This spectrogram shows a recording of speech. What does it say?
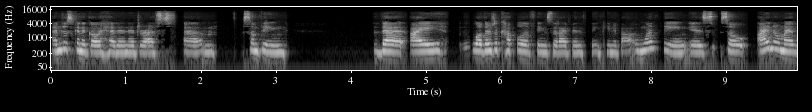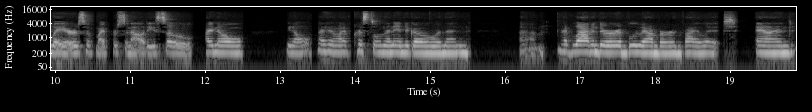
I'm just going to go ahead and address um, something that I, well, there's a couple of things that I've been thinking about. And one thing is so I know my layers of my personality. So I know, you know, I know I have crystal and then indigo and then um, I have lavender and blue amber and violet. And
